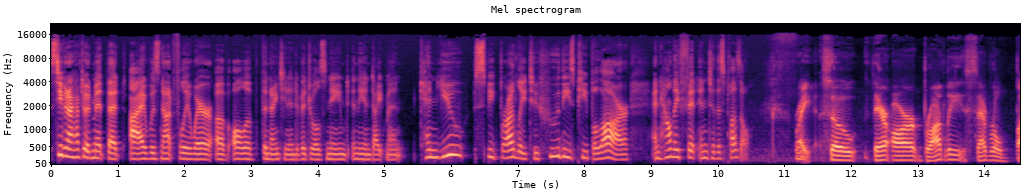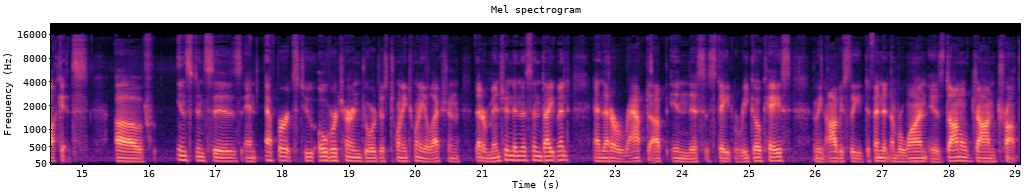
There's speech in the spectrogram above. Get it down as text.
Stephen, I have to admit that I was not fully aware of all of the 19 individuals named in the indictment. Can you speak broadly to who these people are and how they fit into this puzzle? Right. So there are broadly several buckets of instances and efforts to overturn Georgia's 2020 election that are mentioned in this indictment and that are wrapped up in this state RICO case. I mean, obviously, defendant number one is Donald John Trump.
